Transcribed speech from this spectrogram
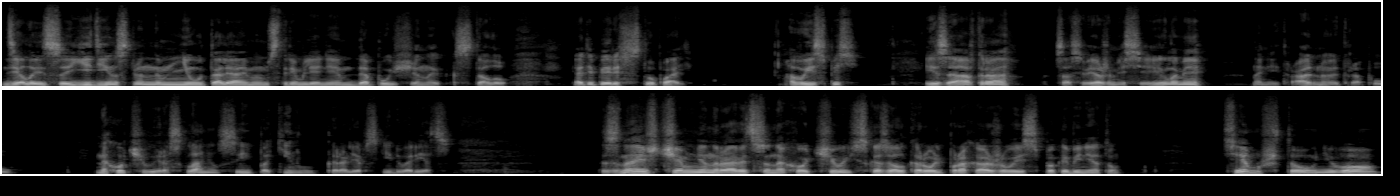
делается единственным неутоляемым стремлением допущенных к столу. А теперь ступай, выспись, и завтра со свежими силами на нейтральную тропу». Находчивый раскланялся и покинул королевский дворец. «Знаешь, чем мне нравится находчивый?» — сказал король, прохаживаясь по кабинету. «Тем, что у него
